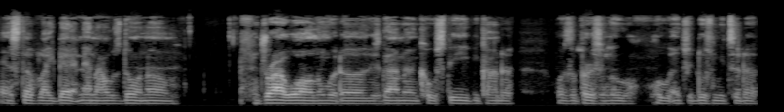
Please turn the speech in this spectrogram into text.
and stuff like that. And then I was doing um drywalling with uh this guy named Coach Steve. He kind of was the person who who introduced me to the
